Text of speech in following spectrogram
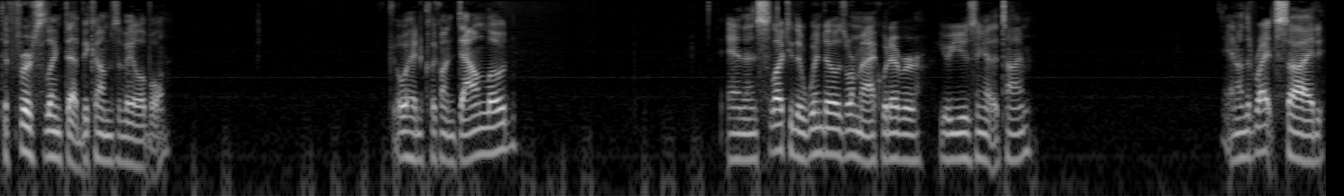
the first link that becomes available. Go ahead and click on download, and then select either Windows or Mac, whatever you're using at the time. And on the right side,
